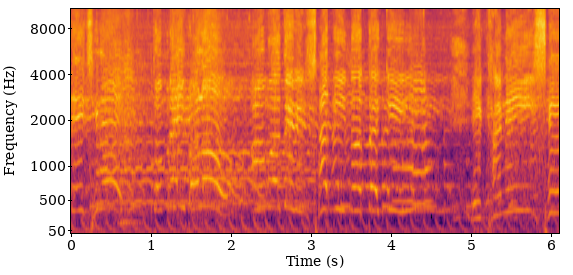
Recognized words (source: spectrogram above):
চেয়েছিলে? তোমরাই বলো আমাদের স্বাধীনতা কি? এখানেই সে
